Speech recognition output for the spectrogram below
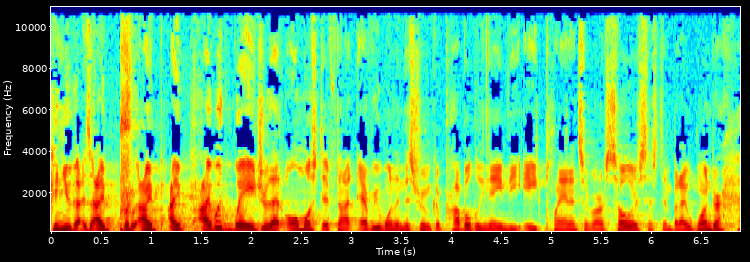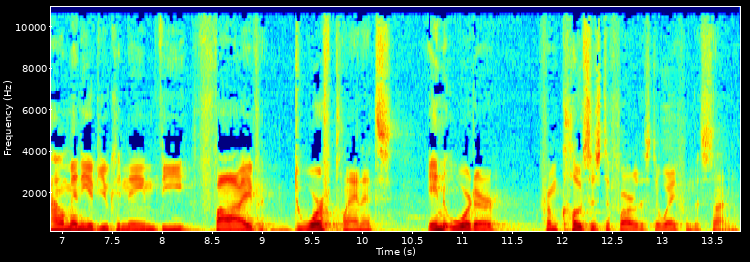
Can you guys? I, pr- I, I, I would wager that almost, if not everyone in this room, could probably name the eight planets of our solar system. But I wonder how many of you can name the five dwarf planets in order from closest to farthest away from the sun.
